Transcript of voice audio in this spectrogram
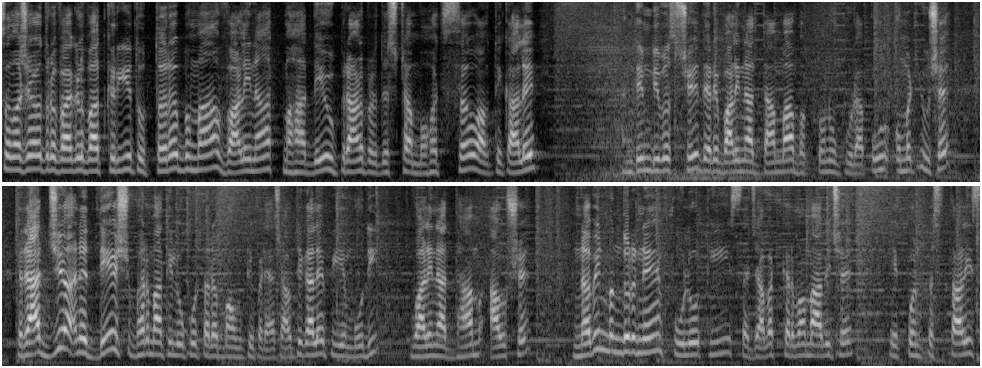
સમાચાર તરફ આગળ વાત કરીએ તો તરબમાં વાળીનાથ મહાદેવ પ્રાણ પ્રતિષ્ઠા મહોત્સવ આવતીકાલે અંતિમ દિવસ છે ત્યારે વાળીનાથ ધામમાં ભક્તોનું ઘોડાપૂર ઉમટ્યું છે. રાજ્ય અને દેશભરમાંથી લોકો તરબમાં ઉમટી પડ્યા છે. આવતીકાલે પીએમ મોદી વાળીનાથ ધામ આવશે. નવીન મંદિરને ફૂલોથી સજાવટ કરવામાં આવી છે. એક પોઈન્ટ પિસ્તાળીસ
